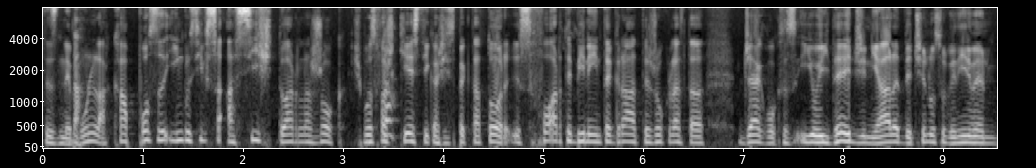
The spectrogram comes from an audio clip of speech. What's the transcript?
Sunteți nebuni da. la cap, poți să inclusiv să asiști doar la joc și poți să faci Da. chestii ca și spectator. Sunt foarte bine integrate jocurile astea Jackbox. E o idee genială, de ce nu s-a gândit nimeni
